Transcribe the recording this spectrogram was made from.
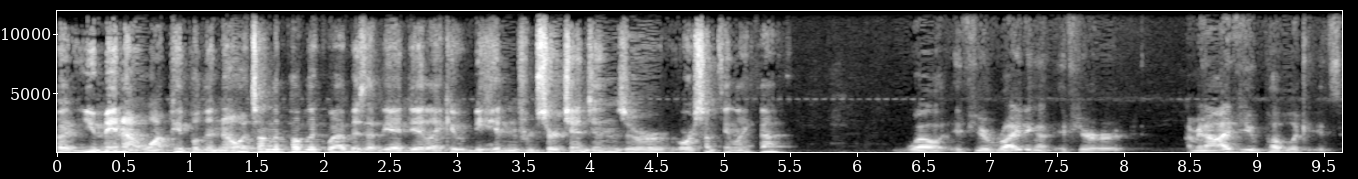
but you may not want people to know it's on the public web. Is that the idea? Like it would be hidden from search engines or, or something like that? Well, if you're writing, if you're, I mean, I view public. It's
